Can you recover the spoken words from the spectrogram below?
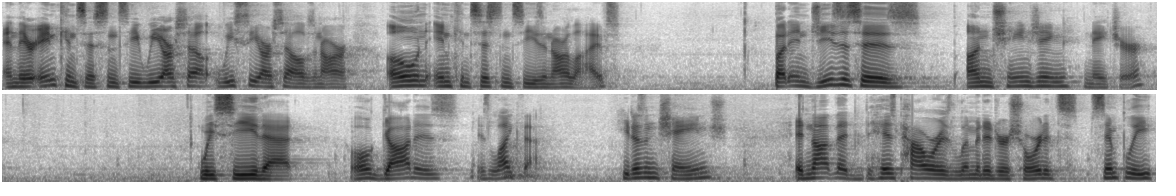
and their inconsistency, we, oursel- we see ourselves in our own inconsistencies in our lives. But in Jesus' unchanging nature, we see that, oh, God is, is like that. He doesn't change. It's not that his power is limited or short, it's simply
